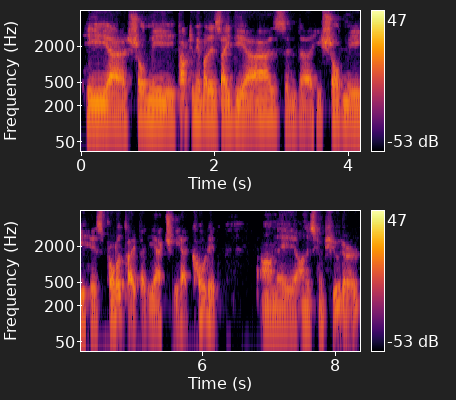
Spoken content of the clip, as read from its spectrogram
He uh, showed me, talked to me about his ideas, and uh, he showed me his prototype that he actually had coded on a on his computer.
